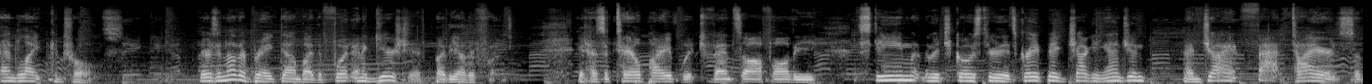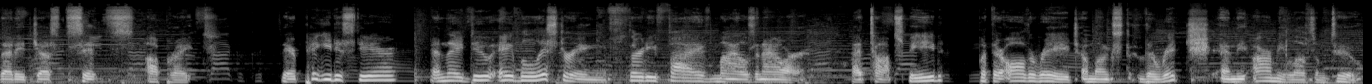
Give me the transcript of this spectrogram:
and light controls. There's another brake down by the foot and a gear shift by the other foot. It has a tailpipe which vents off all the steam which goes through its great big chugging engine and giant fat tires so that it just sits upright. They're piggy to steer, and they do a blistering 35 miles an hour at top speed, but they're all the rage amongst the rich, and the army loves them too.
